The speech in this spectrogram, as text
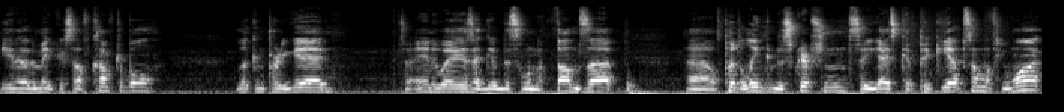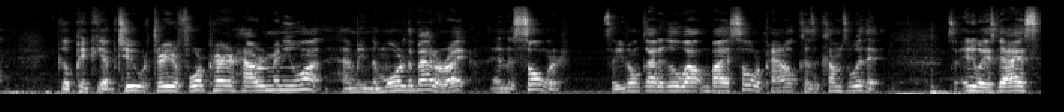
you know, to make yourself comfortable. Looking pretty good. So, anyways, I give this one a thumbs up. Uh, I'll put a link in the description so you guys could pick you up some if you want. Go pick you up two or three or four pair, however many you want. I mean, the more the better, right? And it's solar. So you don't got to go out and buy a solar panel because it comes with it. So anyways, guys,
